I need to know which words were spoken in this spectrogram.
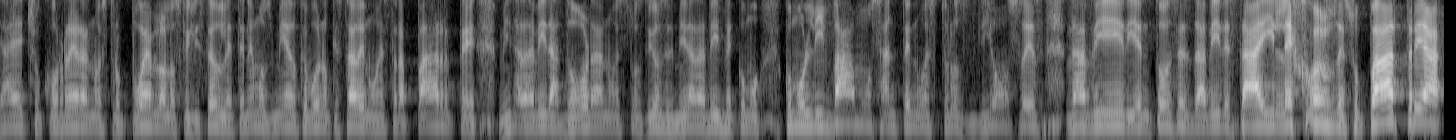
ha hecho correr a nuestro pueblo, a los filisteos, le tenemos miedo, qué bueno que está de nuestra parte. Mira David, adora a nuestros dioses, mira David, ve cómo, cómo libamos ante nuestros dioses, David. Y entonces David está ahí lejos de su patria,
